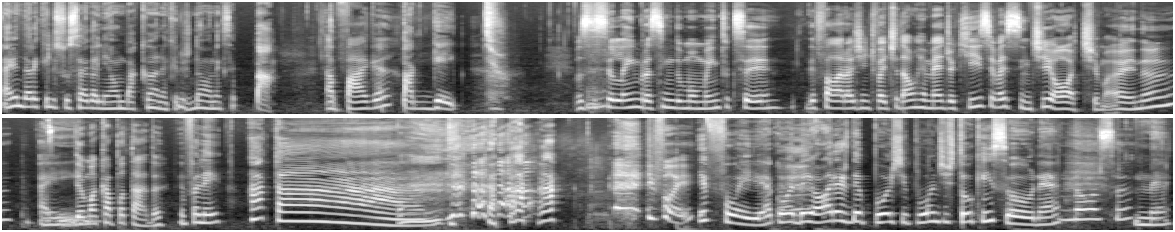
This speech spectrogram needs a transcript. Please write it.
Me deram aquele sossega-leão bacana que eles dão, né? Que você pá. Apaga. Apaguei. Você é. se lembra, assim, do momento que você de falar a gente vai te dar um remédio aqui e você vai se sentir ótima. Aí, não... Aí deu uma capotada. Eu falei, ah, tá! e foi. E foi. Acordei horas depois, tipo, onde estou, quem sou, né? Nossa. Né?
